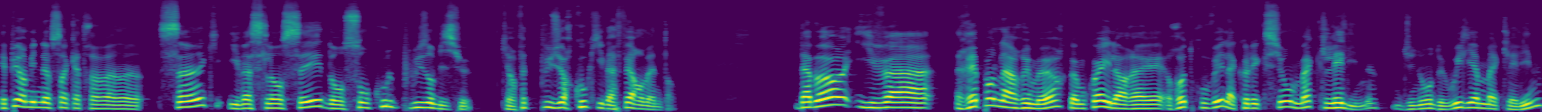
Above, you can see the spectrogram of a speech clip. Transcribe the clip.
Et puis en 1985, il va se lancer dans son coup le plus ambitieux, qui est en fait plusieurs coups qu'il va faire en même temps. D'abord, il va répandre la rumeur comme quoi il aurait retrouvé la collection MacLellan, du nom de William MacLellan,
